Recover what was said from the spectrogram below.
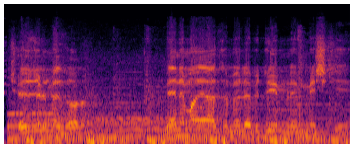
Çözülmez oğlum. Benim hayatım öyle bir düğümlenmiş ki.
